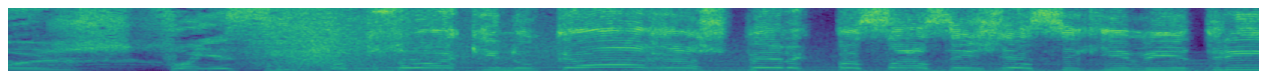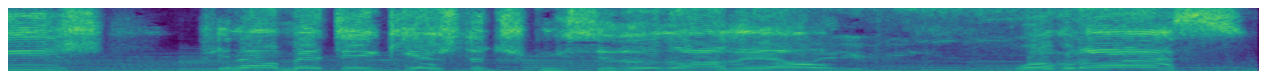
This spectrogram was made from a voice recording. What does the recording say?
Hoje foi assim. Pessoa aqui no carro, à espera que passassem Jéssica e Beatriz. Finalmente é aqui esta desconhecida da Adele. Um abraço!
